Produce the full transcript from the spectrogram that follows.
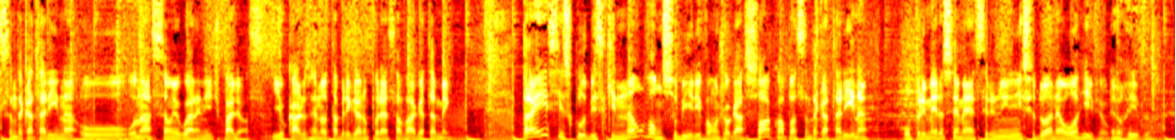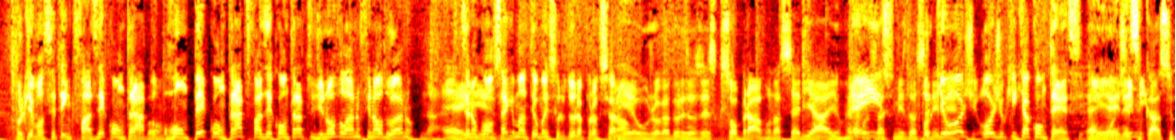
Santa Catarina o, o Nação e o Guarani de Palhoça. E o Carlos Renault tá brigando por essa vaga também. Para esses clubes que não vão subir e vão jogar só a Copa Santa Catarina, o primeiro semestre no início do ano é horrível. É horrível. Porque você tem que fazer contrato, Tá romper contrato, fazer contrato de novo lá no final do ano. é, você não e- consegue manter uma estrutura profissional. E os jogadores, às vezes, que sobravam na Série A iam É reforçar isso. times da Série Porque B. hoje, hoje o que que acontece? É, e O aí time- nesse caso,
